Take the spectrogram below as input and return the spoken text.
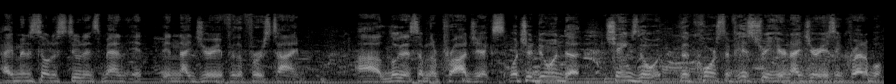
Hey, Minnesota students, man, in Nigeria for the first time. Uh, looking at some of their projects. What you're doing to change the, the course of history here in Nigeria is incredible.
